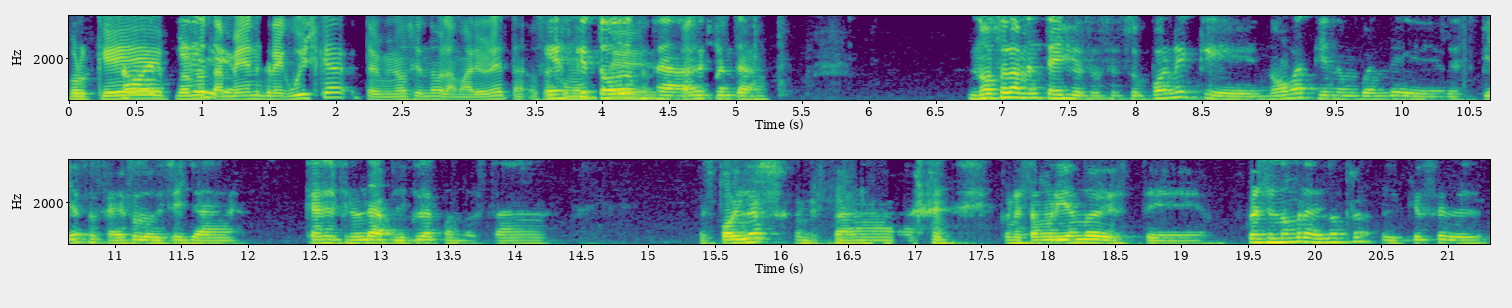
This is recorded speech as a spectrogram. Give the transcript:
Porque, No, es por ejemplo, que- también Greg Wishka terminó siendo la marioneta. O sea, Es como que todos, o sea, haz ah, de cuenta, chistoso. No solamente ellos, o sea, se supone que Nova tiene un buen de, de espías, o sea, eso lo dice ya casi al final de la película cuando está spoiler, cuando está cuando está muriendo este ¿cuál es el nombre del otro? El que es el,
